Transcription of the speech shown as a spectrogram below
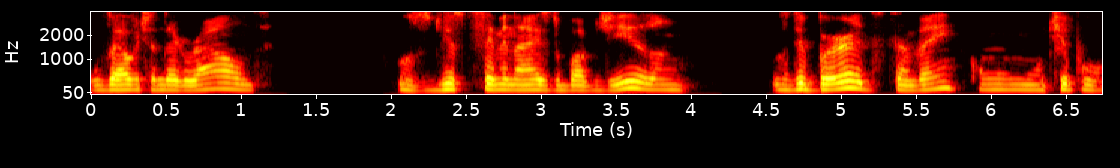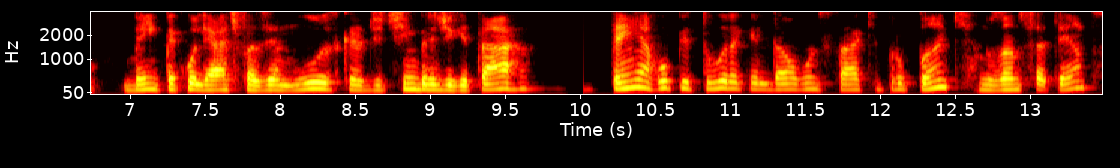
o Velvet Underground, os discos seminais do Bob Dylan, os The Birds também, com um tipo bem peculiar de fazer música, de timbre de guitarra. Tem a ruptura que ele dá algum destaque para o punk nos anos 70.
